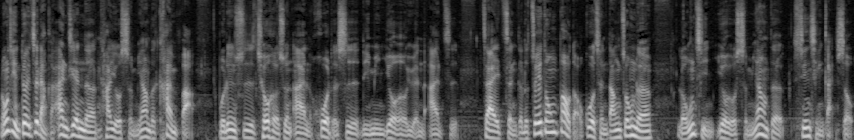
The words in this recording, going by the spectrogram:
龙井对这两个案件呢，他有什么样的看法？不论是邱和顺案，或者是黎明幼儿园的案子，在整个的追踪报道过程当中呢，龙井又有什么样的心情感受？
